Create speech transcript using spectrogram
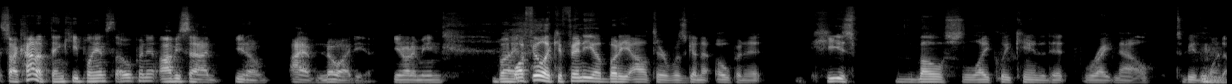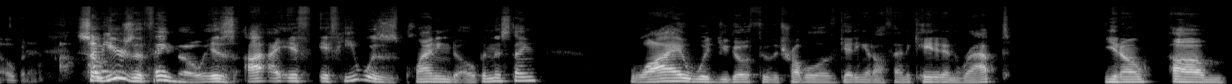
so I kind of think he plans to open it. Obviously, I you know I have no idea. You know what I mean? But well i feel like if anybody out there was going to open it he's the most likely candidate right now to be the one to open it So I mean- here's the thing, though: is I, I if if he was planning to open this thing, why would you go through the trouble of getting it authenticated and wrapped? You know, um,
